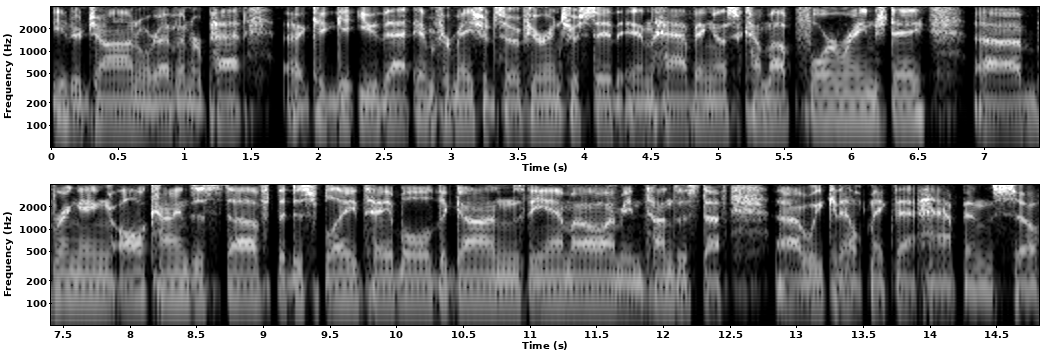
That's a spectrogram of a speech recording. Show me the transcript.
either John or Evan or Pat uh, could get you that information. So if you're interested in having us come up for range day, uh, bringing all kinds of stuff, the display table, the guns, the ammo, I mean, tons of stuff, uh, we could help make that happen. So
